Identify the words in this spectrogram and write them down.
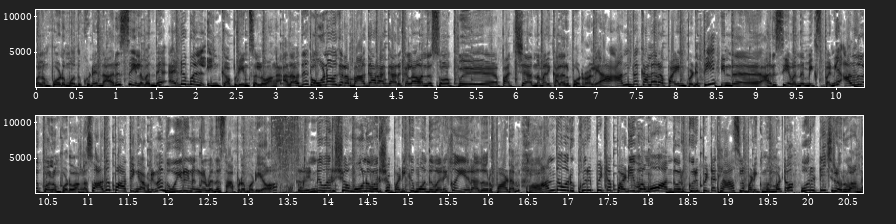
கோலம் போடும்போது கூட இந்த அரிசியில வந்து எடிபிள் இங்க் அப்படின்னு சொல்லுவாங்க. அதாவது இப்ப உணவுக்கு நம்ம அகாருக்கெல்லாம் வந்து சோப்பு பச்சை அந்த மாதிரி கலர் போடுறோம் இல்லையா? அந்த கலரை பயன்படுத்தி இந்த அரிசியை வந்து மிக்ஸ் பண்ணி அதுல கோலம் போடுவாங்க. சோ அது பாத்தீங்க அப்படின்னா அந்த உயிரினங்கள் வந்து சாப்பிட முடியும். ரெண்டு வருஷம் மூணு வருஷம் படிக்கும் போது வரைக்கும் ஏறாத ஒரு பாடம். அந்த ஒரு குறிப்பிட்ட படிவமோ அந்த ஒரு குறிப்பிட்ட கிளாஸ்ல படிக்கும் போது மட்டும் ஒரு டீச்சர் வருவாங்க.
